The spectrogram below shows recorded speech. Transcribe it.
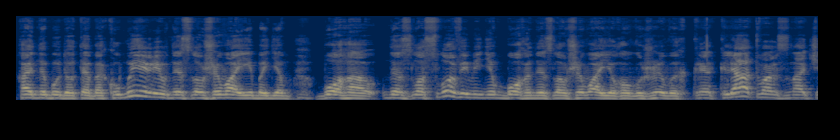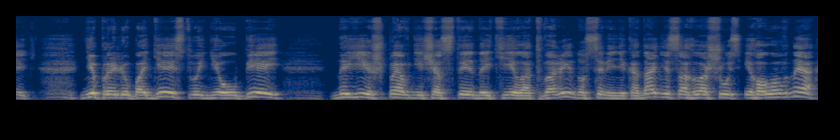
хай не буде у тебе кумирів, не зловживай іменем Бога, не злослов іменем Бога, не зловживай його в уживих кля- клятвах, значить, не прелюбодействуй, не убій, не їж певні частини тіла тварин, ну з цим я ніколи не соглашусь. І головне,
